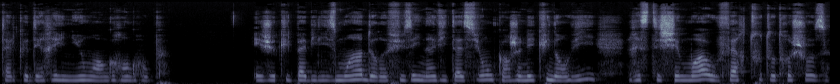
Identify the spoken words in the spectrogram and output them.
telles que des réunions en grand groupe. Et je culpabilise moins de refuser une invitation quand je n'ai qu'une envie, rester chez moi ou faire toute autre chose.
